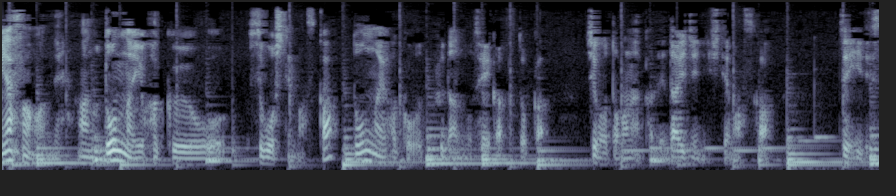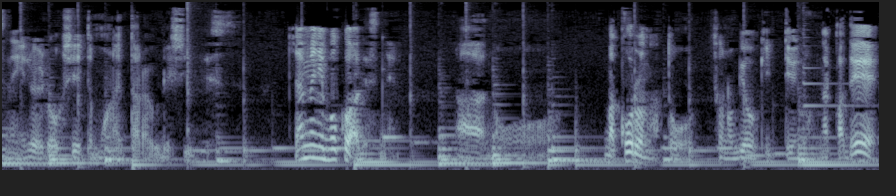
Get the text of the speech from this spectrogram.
皆さんはね、あの、どんな余白を過ごしてますか？どんな余白を普段の生活とか仕事の中で大事にしてますか？ぜひですね、いろいろ教えてもらえたら嬉しいです。ちなみに僕はですね、あの、まあ、コロナとその病気っていうの中で、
